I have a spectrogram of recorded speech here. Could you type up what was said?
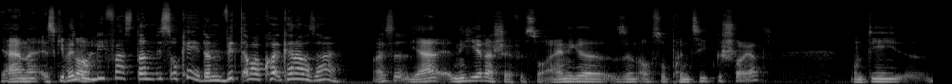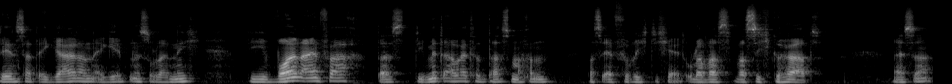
ja, ne, es gibt wenn auch, du lieferst, dann ist okay. Dann wird aber ke- keiner was sagen. Weißt du? ja, nicht jeder Chef ist so. Einige sind auch so prinzipgesteuert und die, denen ist das egal, dann Ergebnis oder nicht. Die wollen einfach, dass die Mitarbeiter das machen, was er für richtig hält oder was, was sich gehört. Weißt du?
